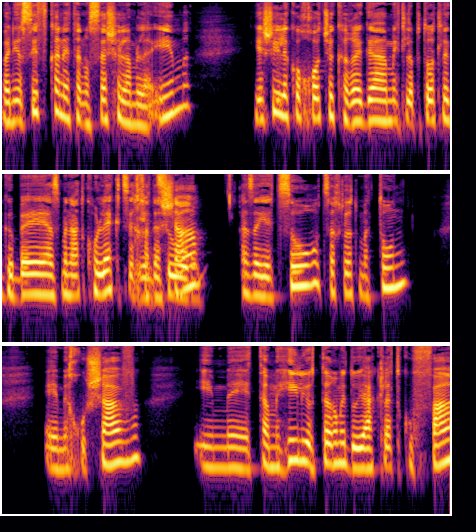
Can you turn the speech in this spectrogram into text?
ואני אוסיף כאן את הנושא של המלאים. יש לי לקוחות שכרגע מתלבטות לגבי הזמנת קולקציה יצור. חדשה, אז הייצור צריך להיות מתון, אה, מחושב, עם אה, תמהיל יותר מדויק לתקופה,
